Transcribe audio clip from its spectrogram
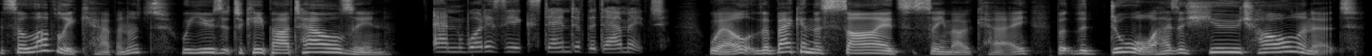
It's a lovely cabinet. We use it to keep our towels in. And what is the extent of the damage? Well, the back and the sides seem okay, but the door has a huge hole in it.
